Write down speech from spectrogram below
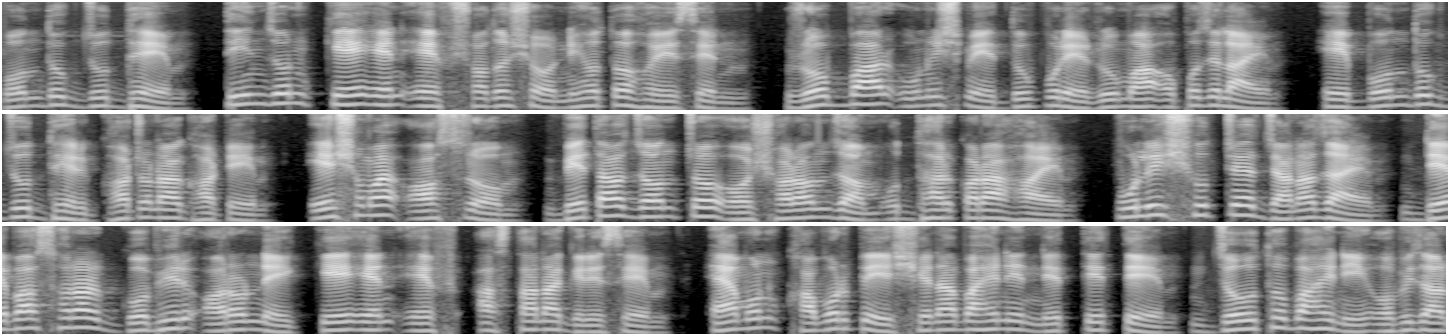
বন্দুকযুদ্ধে তিনজন কেএনএফ সদস্য নিহত হয়েছেন। রোববার উনিশ মে দুপুরে রুমা উপজেলায় এ বন্দুকযুদ্ধের ঘটনা ঘটে। এ সময় অস্ত্র, বেতার যন্ত্র ও সরঞ্জাম উদ্ধার করা হয়। পুলিশ সূত্রে জানা যায় ডেবাছড়ার গভীর অরণ্যে কেএনএফ আস্তানা গেড়েছে। এমন খবর পেয়ে সেনাবাহিনীর নেতৃত্বে যৌথ বাহিনী অভিযান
